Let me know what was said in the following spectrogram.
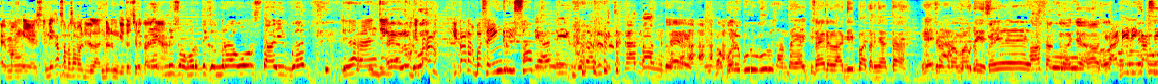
emang ya, ini kan sama-sama di London gitu Eh, ceritanya. ini so ngerti kamera works taibat. Ya anjing. Eh, lu kita kan kita anak bahasa Inggris, sob. Hati-hati, gua lagi cekatan tuh. Nggak boleh buru-buru santai aja. Saya ada lagi Pak ternyata. Eh, Film satu romantis. best. Satu aja. oke. Tadi dikasih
